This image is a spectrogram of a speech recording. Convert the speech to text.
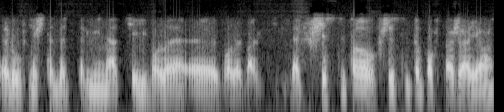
również tę determinację i wolę, e, wolę walki widać. Wszyscy to, wszyscy to powtarzają.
